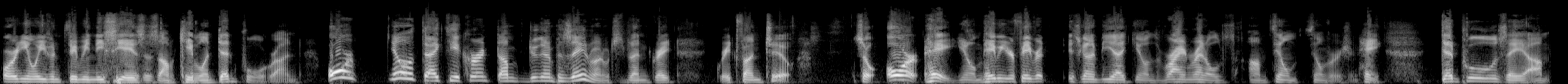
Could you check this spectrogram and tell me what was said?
or you know even Fabian Nicieza's um, Cable and Deadpool run, or you know like the current um, Duggan and Posehn run, which has been great, great fun too. So, or hey, you know maybe your favorite is going to be like you know the Ryan Reynolds um, film film version. Hey, Deadpool is a um,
